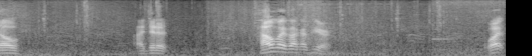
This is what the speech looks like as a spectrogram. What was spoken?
No. I did it. How am I back up here? What?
